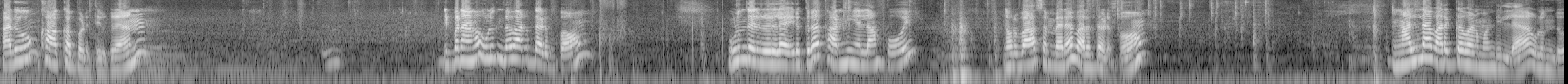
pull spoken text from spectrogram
அதுவும் காக்கப்படுத்திருக்கிறேன். இப்போ நாங்கள் உளுந்த வறுத்தெடுப்போம் உளுந்தில் இருக்கிற தண்ணி எல்லாம் போய் ஒரு வாசம் வர வறுத்தெடுப்போம் நல்லா வறுக்க வேணுமெண்டு இல்லை உளுந்து.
